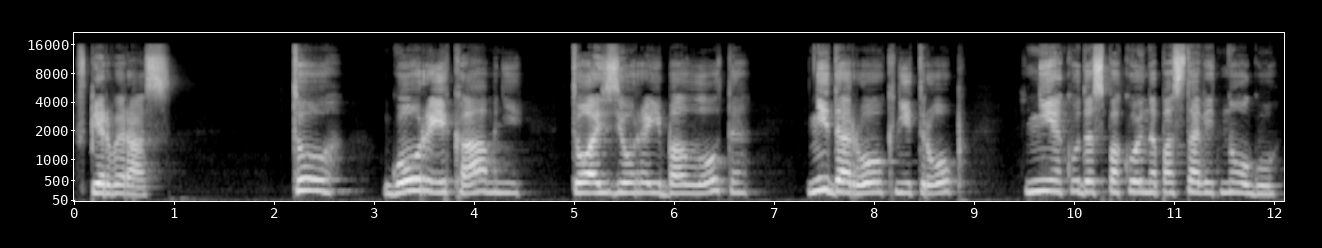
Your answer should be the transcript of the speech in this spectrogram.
в первый раз. То горы и камни, то озера и болота, ни дорог, ни троп, некуда спокойно поставить ногу.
